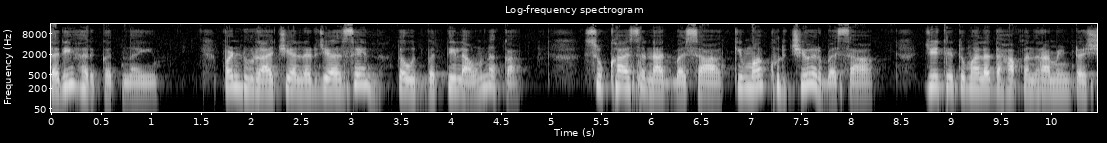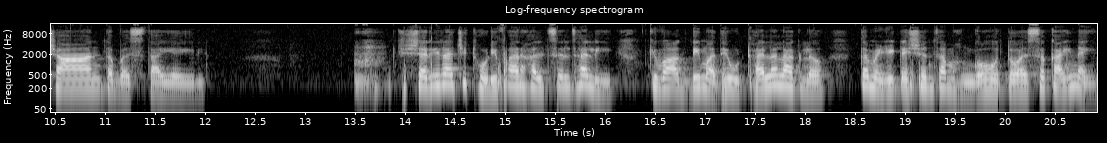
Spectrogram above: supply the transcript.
तरी हरकत नाही. पण धुराची अलर्जी असेल तर उदबत्ती लावू नका. सुखासनात बसा किंवा खुर्चीवर बसा जिथे तुम्हाला दहा पंधरा मिनटं शांत बसता येईल. शरीराची थोडीफार हालचाल झाली किंवा अगदी मध्ये उठायला लागलं तर मेडिटेशनचा भंग होतो असं काही नाही.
